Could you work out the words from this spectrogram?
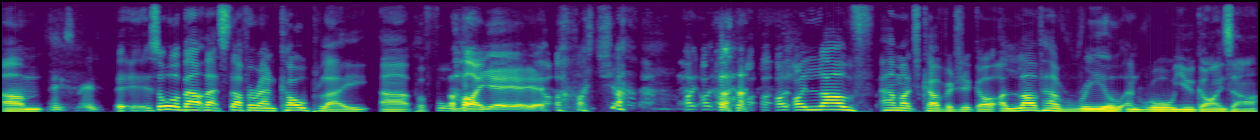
Um, Thanks, man. it- it's all about that stuff around Coldplay uh, performing. Oh, yeah, yeah, yeah. I, just, I, I, I, I, I love how much coverage it got. I love how real and raw you guys are.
